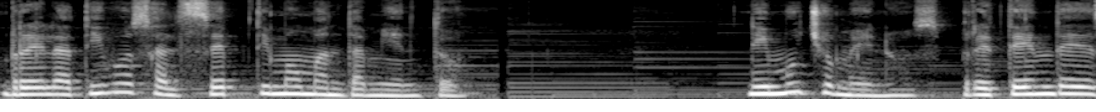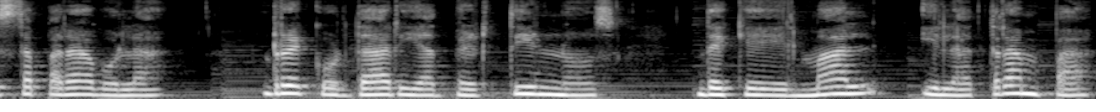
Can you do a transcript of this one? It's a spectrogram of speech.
relativos al séptimo mandamiento. Ni mucho menos pretende esta parábola recordar y advertirnos de que el mal y la trampa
